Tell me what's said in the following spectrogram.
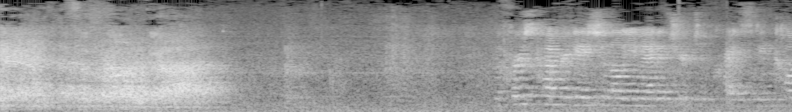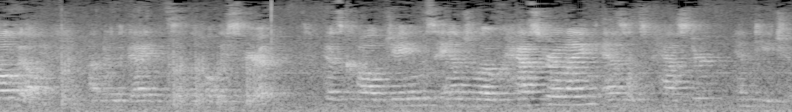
hand of the throne of God. The First Congregational United Church of Christ in Colville, under the guidance of the Holy Spirit, has called James Angelo Castrolang as its pastor and teacher,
